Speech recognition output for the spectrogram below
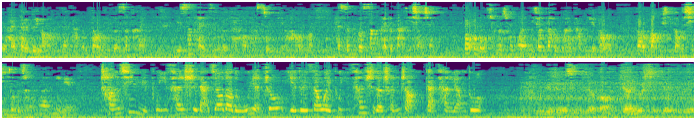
我还带队啊，带他们到那个上海，因为上海这个门牌号码收的比较好嘛，还深入到上海的大街小巷，包括农村的村官。你像在武汉，他们也到了到了广西，到了新洲的村官里面。长期与布衣参事打交道的吴远洲也对三位布衣参事的成长感叹良多。他们的这个性比较高，只要有时间、有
